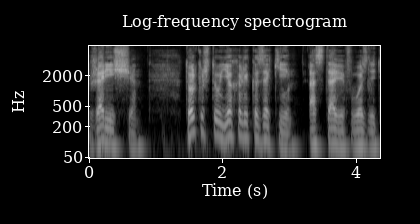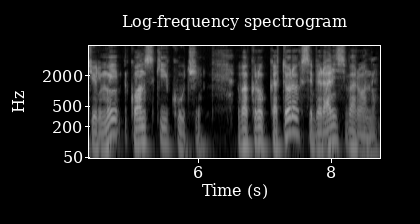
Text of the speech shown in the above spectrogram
Жарище. Только что уехали казаки, оставив возле тюрьмы конские кучи, вокруг которых собирались вороны.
